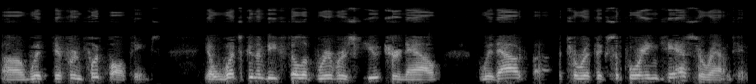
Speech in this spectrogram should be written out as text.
uh, with different football teams? You know, what's going to be Philip Rivers' future now without a terrific supporting cast around him?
